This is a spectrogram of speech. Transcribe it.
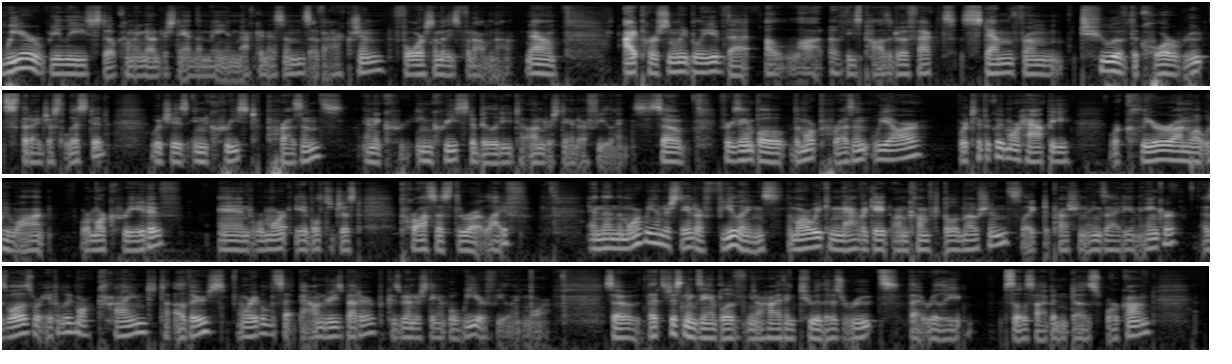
we are really still coming to understand the main mechanisms of action for some of these phenomena. Now, I personally believe that a lot of these positive effects stem from two of the core roots that I just listed, which is increased presence and increased ability to understand our feelings. So, for example, the more present we are, we're typically more happy, we're clearer on what we want, we're more creative, and we're more able to just process through our life and then the more we understand our feelings, the more we can navigate uncomfortable emotions like depression, anxiety, and anger, as well as we're able to be more kind to others and we're able to set boundaries better because we understand what we are feeling more. So that's just an example of, you know, how I think two of those roots that really psilocybin does work on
